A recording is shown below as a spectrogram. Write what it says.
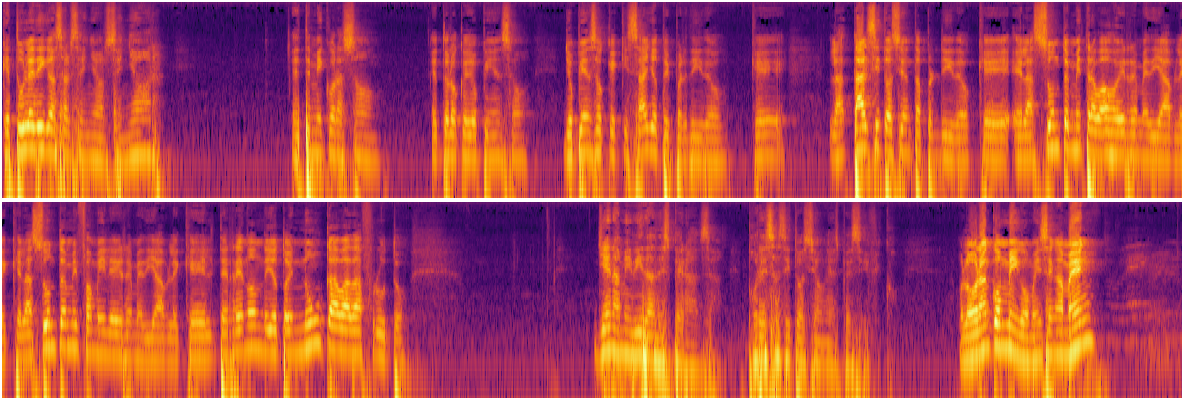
que tú le digas al Señor, Señor, este es mi corazón, esto es lo que yo pienso. Yo pienso que quizá yo estoy perdido, que la tal situación está perdido, que el asunto en mi trabajo es irremediable, que el asunto en mi familia es irremediable, que el terreno donde yo estoy nunca va a dar fruto. Llena mi vida de esperanza por esa situación en específico. ¿O lo oran conmigo? ¿Me dicen amén? amén.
